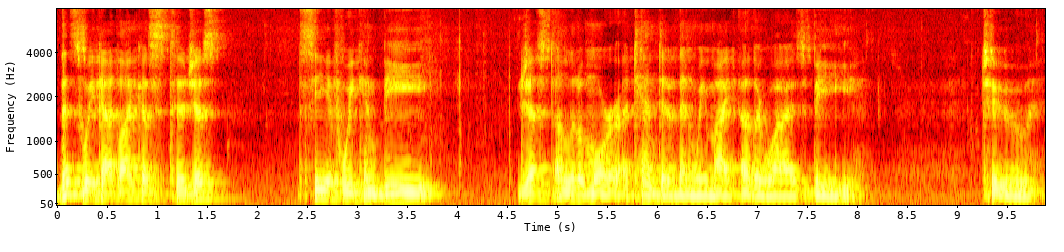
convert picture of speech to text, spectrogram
this week, I'd like us to just see if we can be just a little more attentive than we might otherwise be to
